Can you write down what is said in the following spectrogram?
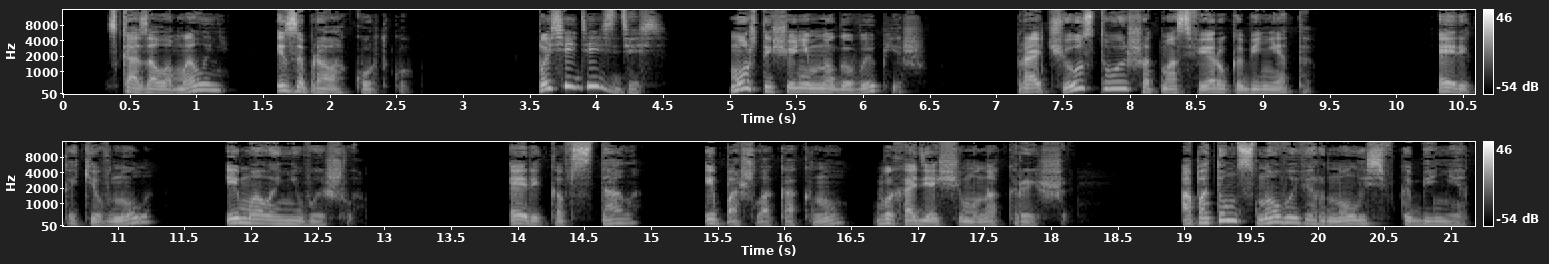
— сказала Мелани и забрала куртку. Посиди здесь. Может, еще немного выпьешь. Прочувствуешь атмосферу кабинета. Эрика кивнула, и мало не вышла. Эрика встала и пошла к окну, выходящему на крыши, а потом снова вернулась в кабинет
